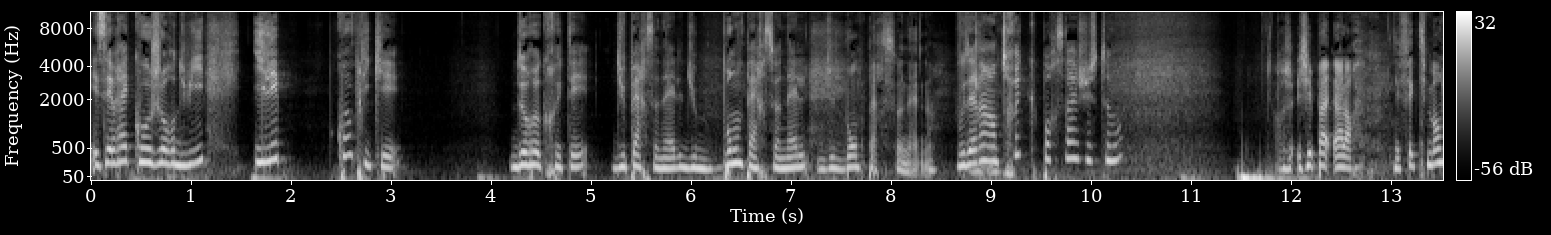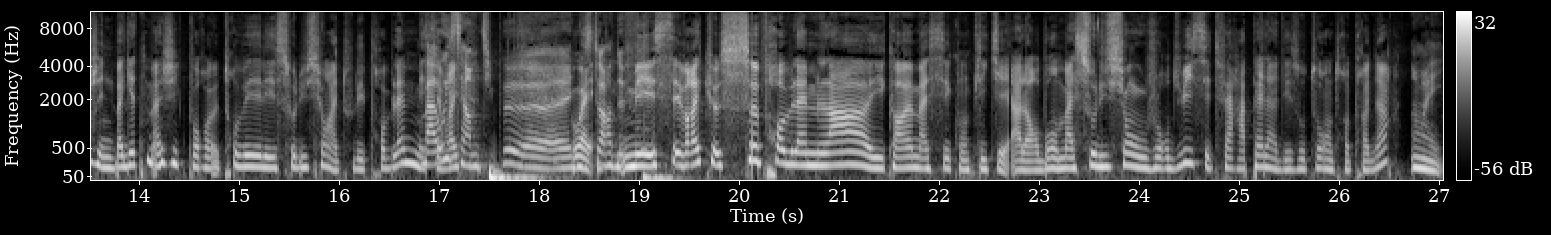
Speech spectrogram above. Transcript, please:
Et c'est vrai qu'aujourd'hui, il est compliqué de recruter du personnel, du bon personnel. Du bon personnel. Vous avez un truc pour ça justement? J'ai pas. Alors, effectivement, j'ai une baguette magique pour euh, trouver les solutions à tous les problèmes. Mais Bah c'est oui, vrai c'est un petit peu euh, une Ouais, histoire de. mais c'est vrai que ce problème-là est quand même assez compliqué. Alors bon, ma solution aujourd'hui, c'est de faire appel à des auto-entrepreneurs, Oui.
